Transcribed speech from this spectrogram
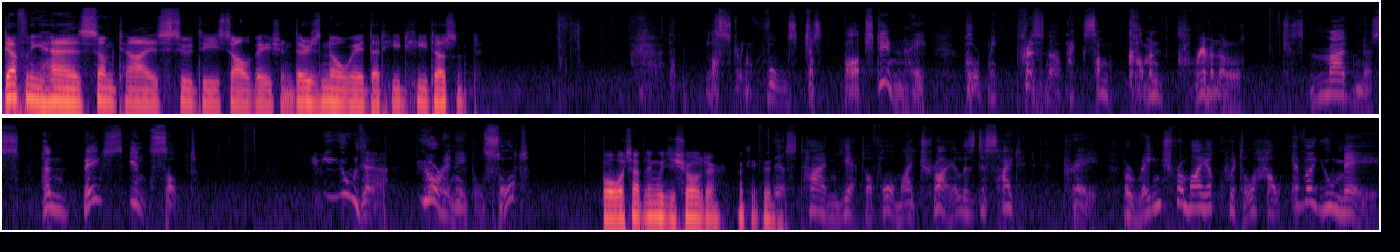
definitely has some ties to the Salvation. There's no way that he he doesn't. The blustering fools just barged in. Eh? They hold me prisoner like some common criminal. Tis madness and base insult. You there, you're an able sort. Well, what's happening with your shoulder? Okay, good. There's time yet afore my trial is decided. Pray, arrange for my acquittal however you may.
